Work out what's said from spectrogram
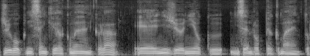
15億2900万円から、えー、22億2600万円と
